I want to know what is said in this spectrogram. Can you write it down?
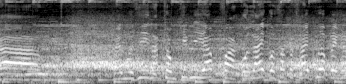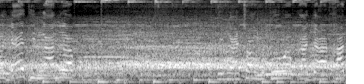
ก็แฟนมวยที่รับชมคลิปนี้ครับ ฝากกดไลค์กดซับสไครป์เพื่อเป็นกำลังใจให้ทีมงานด้วยครับ ทีมงานช่องยูทูบครับก็จะคัด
